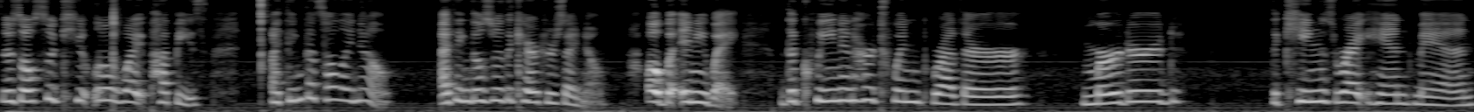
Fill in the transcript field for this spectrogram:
There's also cute little white puppies. I think that's all I know. I think those are the characters I know. Oh, but anyway, the queen and her twin brother murdered the king's right hand man,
